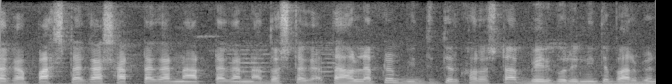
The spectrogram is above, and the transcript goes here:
টাকা? পাঁচ টাকা ষাট টাকা, না আট টাকা, না দশ টাকা? তাহলে আপনি বিদ্যুতের খরচটা বের করে নিতে পারবেন।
